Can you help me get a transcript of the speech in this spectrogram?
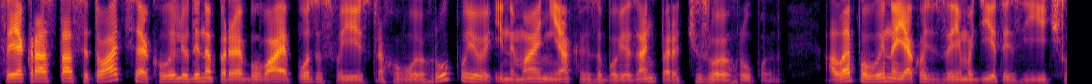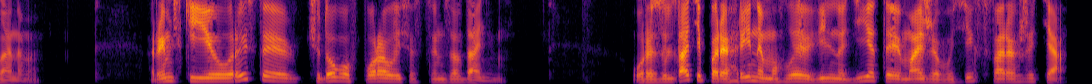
Це якраз та ситуація, коли людина перебуває поза своєю страховою групою і не має ніяких зобов'язань перед чужою групою, але повинна якось взаємодіяти з її членами. Римські юристи чудово впоралися з цим завданням. У результаті перегріни могли вільно діяти майже в усіх сферах життя,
